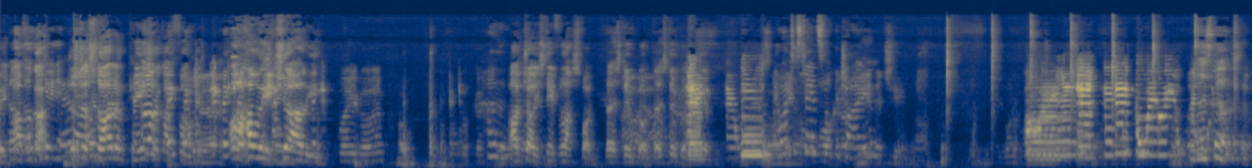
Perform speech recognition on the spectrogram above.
Wait, I Oh, forgot. we're it. Just, just start on case like I oh, fucked up. Oh, how are you, Charlie? Where are you going? Okay. Oh, Charlie, stay for the last one. Let's do good. Let's do good. I want to stay and smoke a joint. Right, let's go.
